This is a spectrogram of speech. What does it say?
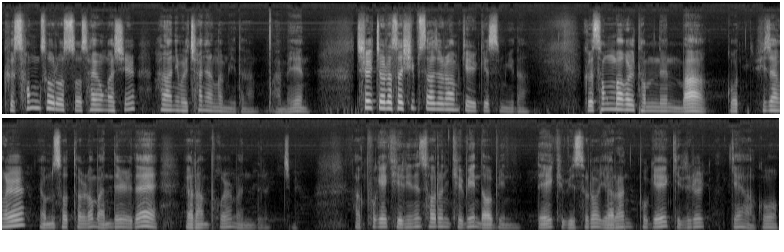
그 성소로서 사용하실 하나님을 찬양합니다. 아멘. 7절에서 14절을 함께 읽겠습니다. 그 성막을 덮는 막 곧 휘장을 염소털로 만들되 열한 폭을 만들지며 각 폭의 길이는 서른 규빗 너빈 네 규빗으로 열한 폭의 길이를 있게 하고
